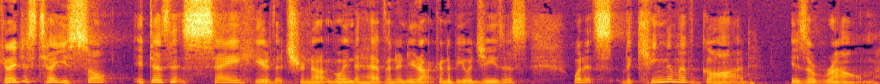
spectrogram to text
Can I just tell you so it doesn't say here that you're not going to heaven and you're not going to be with Jesus. What it's the kingdom of God is a realm.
